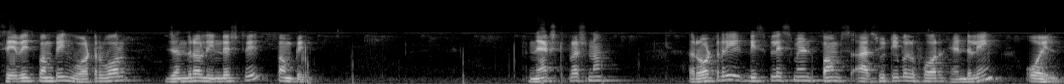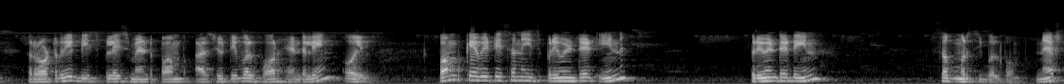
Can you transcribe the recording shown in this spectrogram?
sewage pumping, water wall, general industry pumping. Next question. Rotary displacement pumps are suitable for handling oil. Rotary displacement pump are suitable for handling oil. Pump cavitation is prevented in prevented in submersible pump. Next,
